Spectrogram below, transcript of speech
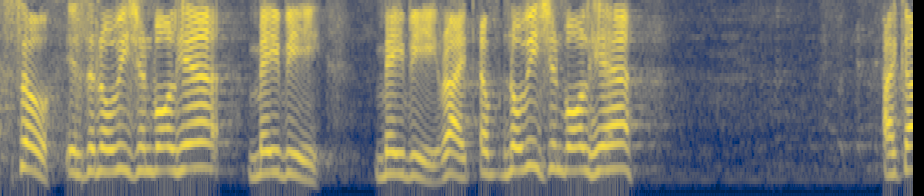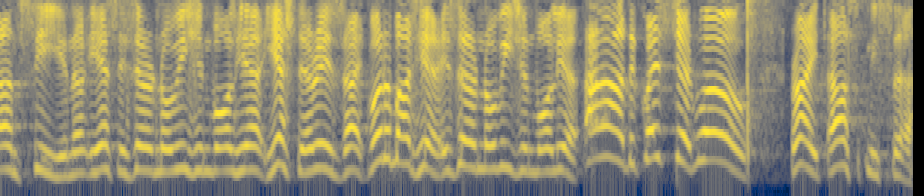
So, is the Norwegian wall here? Maybe. Maybe. Right. A Norwegian wall here? I can't see, you know. Yes, is there a Norwegian wall here? Yes, there is, right. What about here? Is there a Norwegian wall here? Ah, the question, whoa. Right, ask me, sir.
